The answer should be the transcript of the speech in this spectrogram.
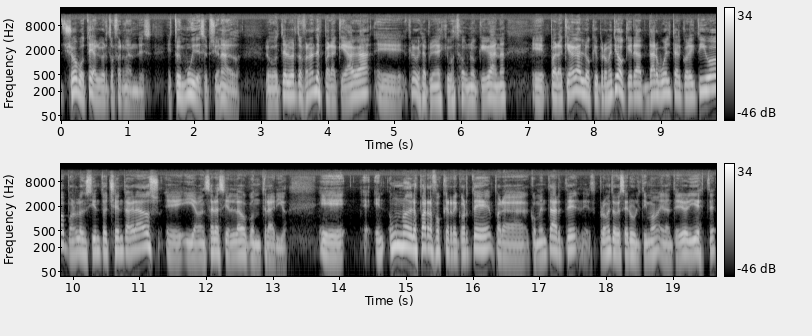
yo voté a Alberto Fernández, estoy muy decepcionado. Lo voté Alberto Fernández para que haga, creo que es la primera vez que voto a uno que gana, eh, para que haga lo que prometió, que era dar vuelta al colectivo, ponerlo en 180 grados eh, y avanzar hacia el lado contrario. Eh, en uno de los párrafos que recorté para comentarte, prometo que es el último, el anterior y este,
